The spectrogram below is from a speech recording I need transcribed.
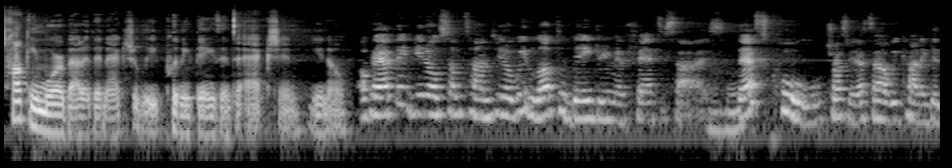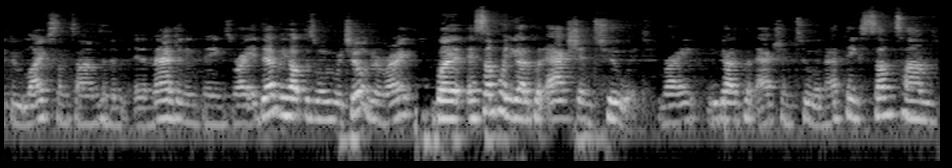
talking more about it than actually putting things into action, you know. Okay, I think, you know, sometimes, you know, we love to daydream and fantasize. Mm-hmm. That's cool. Trust me, that's how we kind of get through life sometimes and, and imagining things, right? It definitely helped us when we were children, right? But at some point, you got to put action to it, right? You got to put action to it. And I think sometimes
